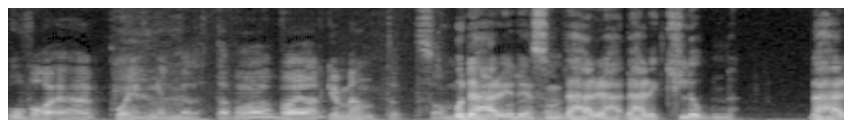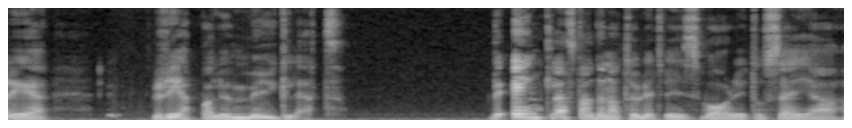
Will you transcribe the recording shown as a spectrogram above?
Och vad är poängen med detta? Vad, vad är argumentet som... Och det här är det som, det här är, det här är klon. Det här är Reepalu-myglet. Det enklaste hade naturligtvis varit att säga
